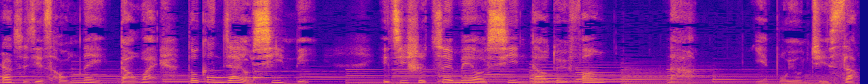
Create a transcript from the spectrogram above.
让自己从内到外都更加有吸引力。也即使最没有吸引到对方，那也不用沮丧，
